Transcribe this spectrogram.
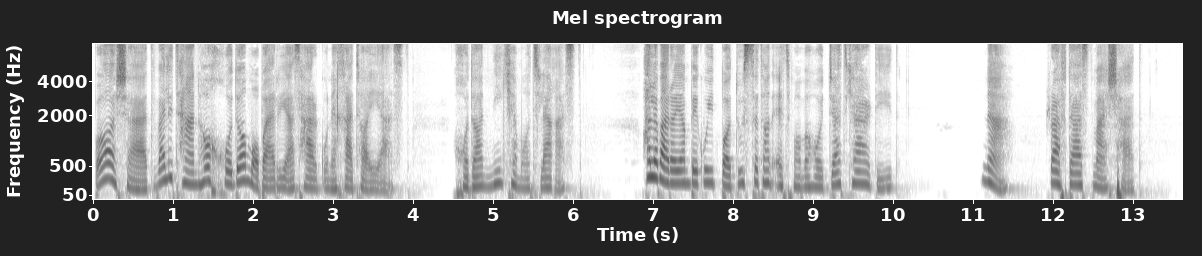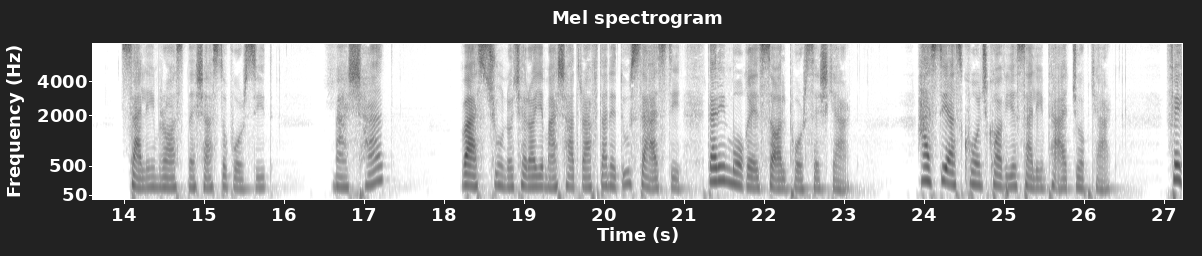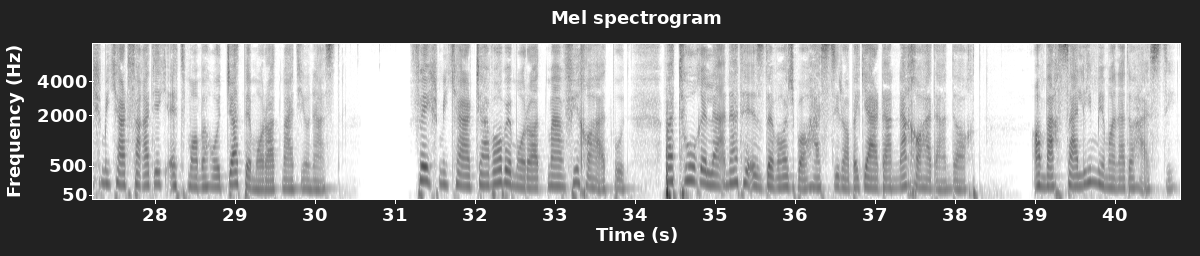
باشد ولی تنها خدا مبری از هر گونه خطایی است. خدا نیک مطلق است. حالا برایم بگویید با دوستتان اتمام حجت کردید؟ نه، رفته است مشهد. سلیم راست نشست و پرسید مشهد؟ و از چون و چرای مشهد رفتن دوست هستی در این موقع سال پرسش کرد. هستی از کنجکاوی سلیم تعجب کرد. فکر می کرد فقط یک اتمام حجت به مراد مدیون است. فکر می کرد جواب مراد منفی خواهد بود و توق لعنت ازدواج با هستی را به گردن نخواهد انداخت. آن وقت سلیم میماند و هستی.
